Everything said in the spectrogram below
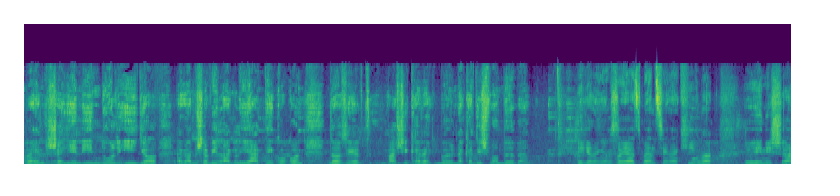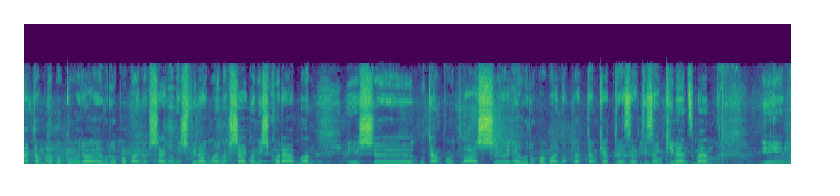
versenyén indul, így a, legalábbis a világ játékokon, de azért más sikerekből neked is van bőven. Igen, engem Zajács Bencének hívnak. Én is álltam dobogóra Európa-bajnokságon és világbajnokságon is korábban, és uh, utánpótlás uh, Európa-bajnok lettem 2019-ben. Én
